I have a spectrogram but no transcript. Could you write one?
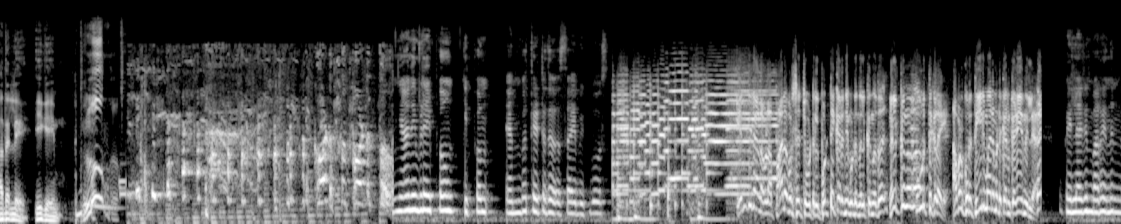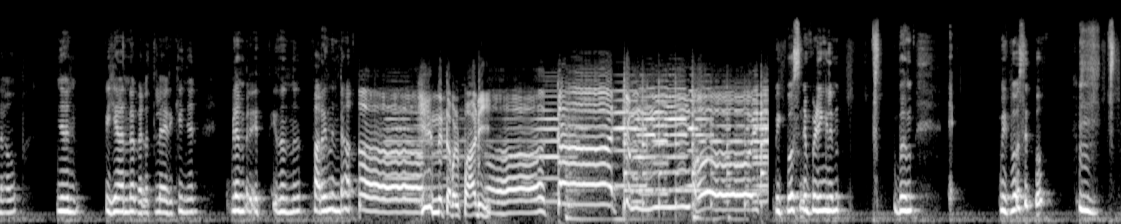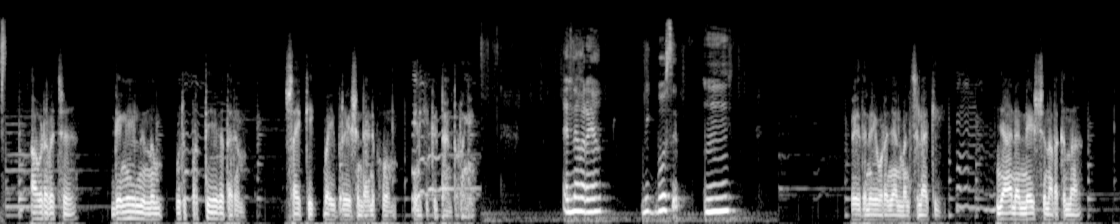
അതല്ലേ ഈ ഗെയിം? ഞാനിവിടെ ഇപ്പം ഇപ്പം എൺപത്തെട്ട് ദിവസമായി ബിഗ് ബോസ്. എന്തിനാണ് അവൾ ആ പാലവൃക്ഷ ചൂട്ടിൽ പൊട്ടിക്കരഞ്ഞുകൊണ്ട് നിൽക്കുന്നത്? നിൽക്കുന്നത്? സുഹൃത്തുക്കളെ അവൾക്കൊരു തീരുമാനമെടുക്കാൻ കഴിയുന്നില്ല. ഇപ്പം എല്ലാവരും പറയുന്നുണ്ടാവും ഞാൻ പി ആറിന്റെ ബലത്തിലായിരിക്കും ഞാൻ ഇവിടെ വരെ എത്തിയതെന്ന് പറയുന്നുണ്ടാവും. എന്നിട്ട് അവൾ പാടി. ബിഗ് ബോസിന് എപ്പോഴെങ്കിലും ഇപ്പം ബിഗ് ബോസ് ഇപ്പം അവിടെ വെച്ച് ഗംഗയിൽ നിന്നും ഒരു പ്രത്യേക തരം സൈക്കിക് വൈബ്രേഷന്റെ അനുഭവം എനിക്ക് കിട്ടാൻ തുടങ്ങി. എന്താ പറയാ? ബിഗ് ബോസ് വേദനയോടെ ഞാൻ മനസ്സിലാക്കി. ഞാൻ അന്വേഷിച്ച് നടക്കുന്ന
